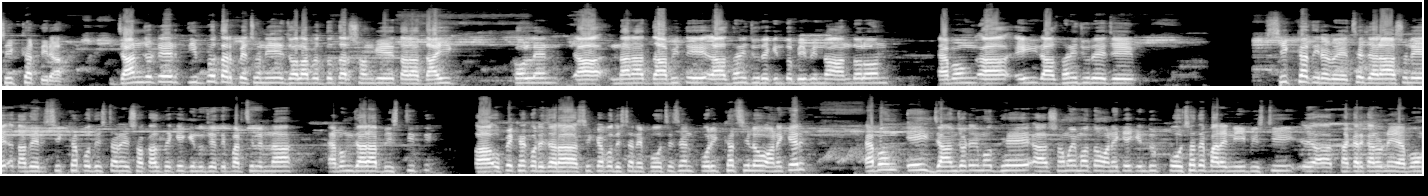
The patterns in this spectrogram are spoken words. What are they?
শিক্ষার্থীরা। যানজটের তীব্রতার পেছনে জলাবদ্ধতার সঙ্গে তারা দায়ী করলেন নানা দাবিতে রাজধানী জুড়ে কিন্তু বিভিন্ন আন্দোলন এবং এই রাজধানী জুড়ে যে শিক্ষার্থীরা রয়েছে, যারা আসলে তাদের শিক্ষা প্রতিষ্ঠানে সকাল থেকে কিন্তু যেতে পারছিলেন না এবং যারা বৃষ্টি উপেক্ষা করে যারা শিক্ষা প্রতিষ্ঠানে পৌঁছেছেন, পরীক্ষা ছিল অনেকের। এবং এই যানজটের মধ্যে সময় মতো অনেকেই কিন্তু পৌঁছাতে পারেনি বৃষ্টি থাকার কারণে এবং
